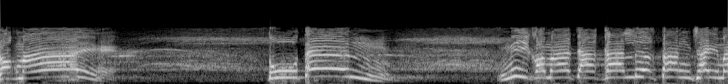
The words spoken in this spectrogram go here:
ดอกไม้ ตูเต้น นี่ก็มาจากการเลือกตั้งใช่ไหม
